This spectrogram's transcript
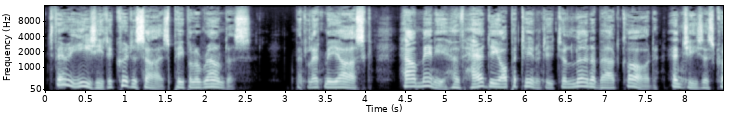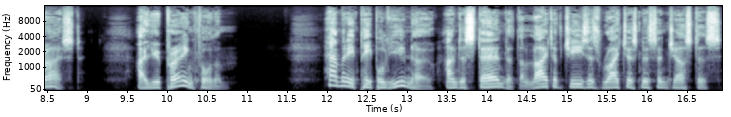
It's very easy to criticize people around us, but let me ask, how many have had the opportunity to learn about God and Jesus Christ? Are you praying for them? How many people you know understand that the light of Jesus' righteousness and justice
